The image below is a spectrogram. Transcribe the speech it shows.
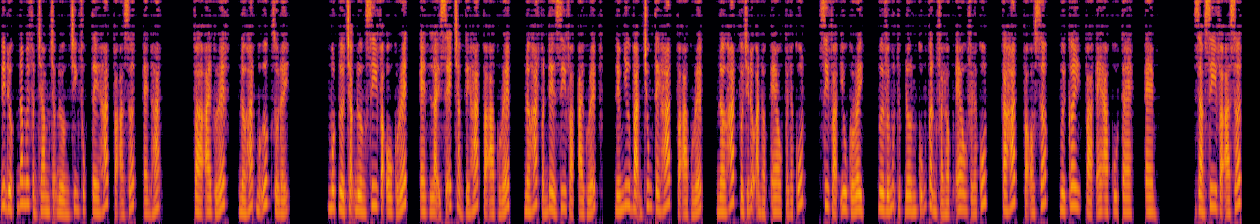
đi được 50% chặng đường chinh phục TH và Assert, NH. Và Agret, NH mơ ước rồi đấy. Một nửa chặng đường C và Ogret, N lại sẽ chẳng TH và Agret, NH vấn đề G và Agret. Nếu như bạn chung TH và Agret, NH với chế độ ăn hợp L và Yakut, C và Ugray, người với một thực đơn cũng cần phải hợp L và Yakut, KH và Osert, người cây và EAQT, M giảm si và Assert,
